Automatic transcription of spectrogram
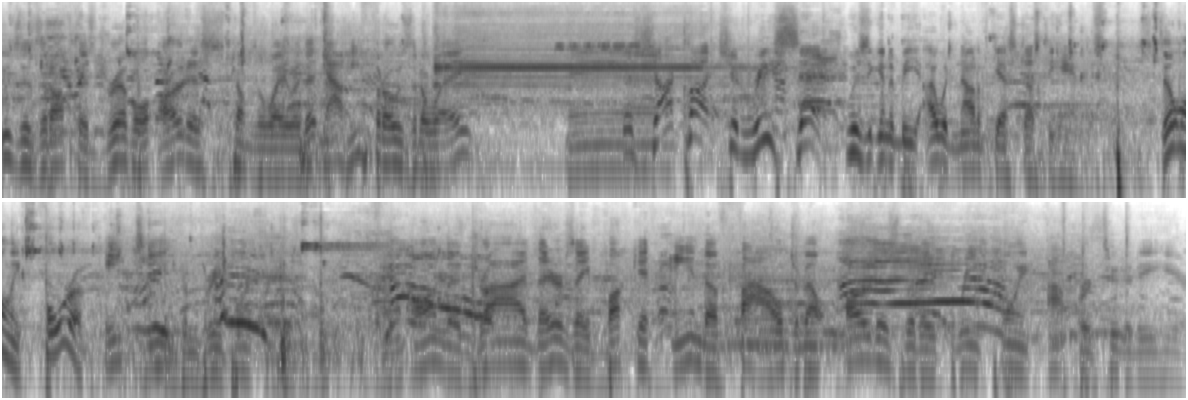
loses it off the dribble. Artis comes away with it. Now he throws it away. And The shot clock should reset. Who is it going to be? I would not have guessed Dusty Hannahs. Still only four of 18 from three-point range. And on the drive, there's a bucket and a foul. Jamel Artis with a three-point opportunity here.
